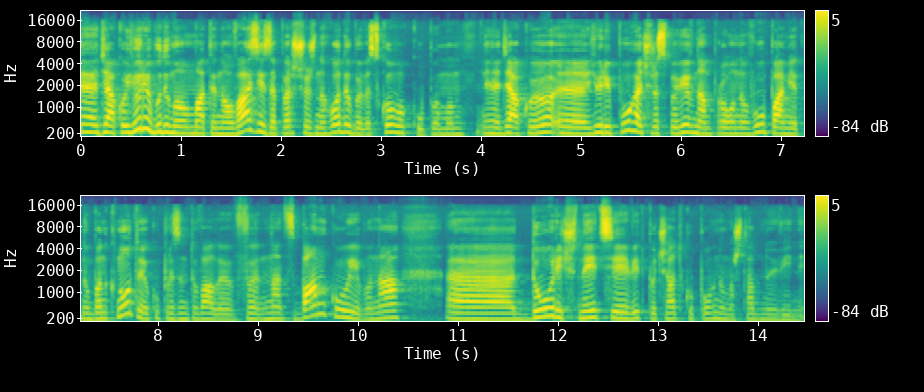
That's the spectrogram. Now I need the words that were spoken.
Е, Дякую, Юрій. Будемо мати на увазі. За першої ж нагоди обов'язково купимо. Е, Дякую. Е, Юрій Пугач розповів нам про нову пам'ятну банкноту, яку презентували в Нацбанку, і вона до річниці від початку повномасштабної війни.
